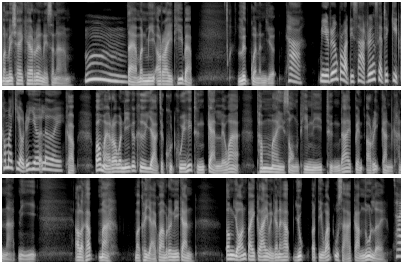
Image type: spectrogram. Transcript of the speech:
มันไม่ใช่แค่เรื่องในสนาม อืม แต่มันมีอะไรที่แบบลึกกว่านั้นเยอะ ค่ะ มีเรื่องประวัติศาสตร์เรื่องเศรษฐกิจเข้ามาเกี่ยวด้วยเยอะเลย ครับ เป้าหมายเราวันนี้ก็คืออยากจะขุดคุยให้ถึงแก่นเลยว่าทำไมสองทีมนี้ถึงได้เป็นอริกันขนาดนี้ เอาละครับมา มาขยายความเรื่องนี้กัน ต้องย้อนไปไกลเหมือนกันนะครับ ยุคปฏิวัติอุตสาหกรรมนู่นเลย ใช่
